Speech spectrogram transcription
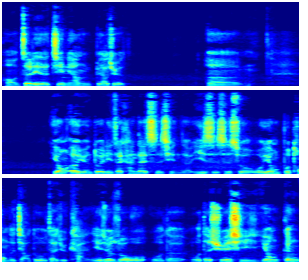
哦，这里的尽量不要去，呃。用二元对立在看待事情的意思是说，我用不同的角度再去看，也就是说我，我的我的学习用更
